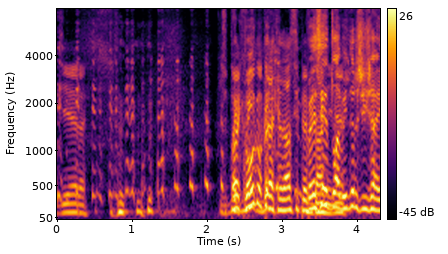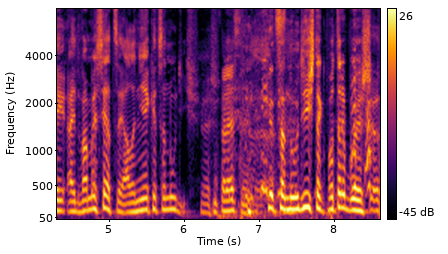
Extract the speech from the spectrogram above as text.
diere. Tak koľkokrát ťa zasype Bez jedla vydržíš aj, aj dva mesiace, ale nie keď sa nudíš. Vieš. Presne. Keď sa nudíš, tak potrebuješ eh,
